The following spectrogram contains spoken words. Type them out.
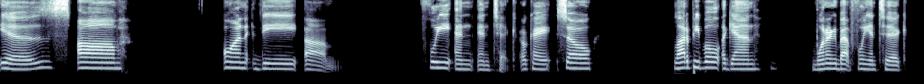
is um on the um flea and and tick. Okay. So a lot of people again wondering about flea and tick.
